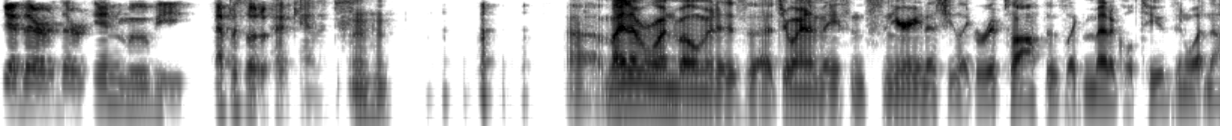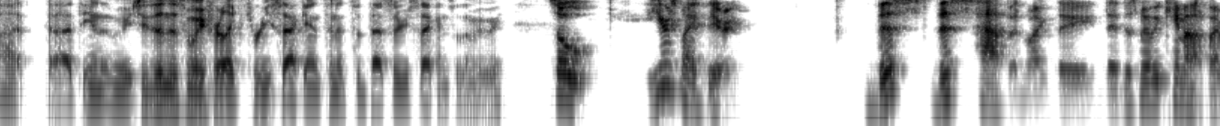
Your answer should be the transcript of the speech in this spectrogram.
Yeah, they're they're in movie episode of Headcanon. hmm Uh, my number one moment is uh, Johanna Mason sneering as she like rips off those like medical tubes and whatnot uh, at the end of the movie. She's in this movie for like three seconds, and it's the best three seconds of the movie. So here's my theory. This this happened, right? They, they this movie came out, if I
